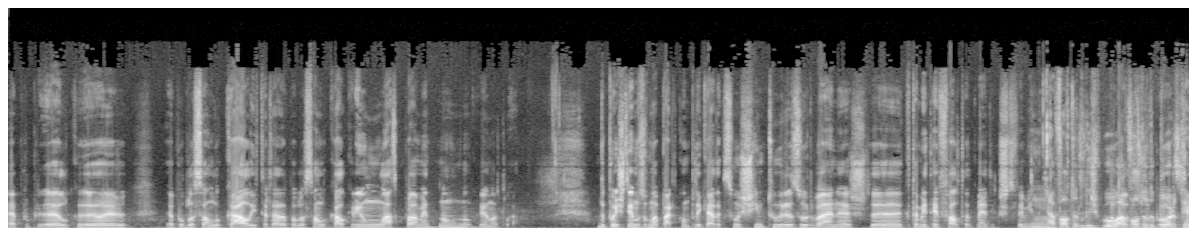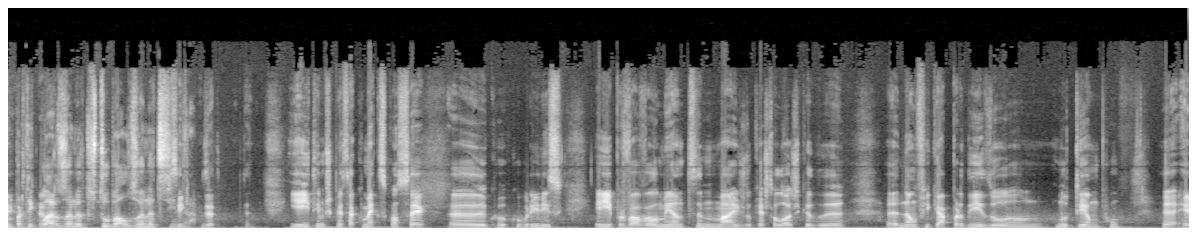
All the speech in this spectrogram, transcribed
a, a, a, a, população local e tratar da população local, criam um lado que provavelmente não, não criam no outro lado. Depois temos uma parte complicada que são as cinturas urbanas uh, que também têm falta de médicos de família. À volta de Lisboa, à volta, do Porto, sim, em particular a zona de Setúbal, zona de Sintra. Sim, exato. E aí temos que pensar como é que se consegue uh, co cobrir isso. E aí provavelmente, mais do que esta lógica de uh, não ficar perdido no tempo, é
